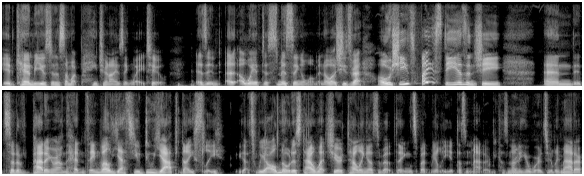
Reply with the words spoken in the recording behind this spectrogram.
it can be used in a somewhat patronizing way too, as in a, a way of dismissing a woman. Oh, she's. Oh, she's feisty, isn't she? And it's sort of patting around the head and saying, well, yes, you do yap nicely. Yes, we all noticed how much you're telling us about things, but really it doesn't matter because none Right. of your words really matter,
